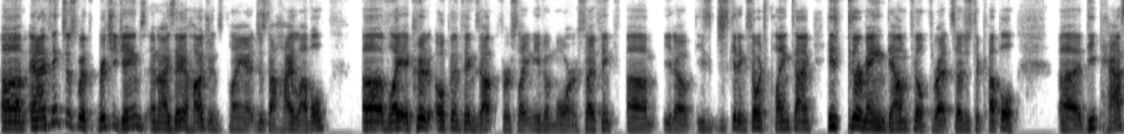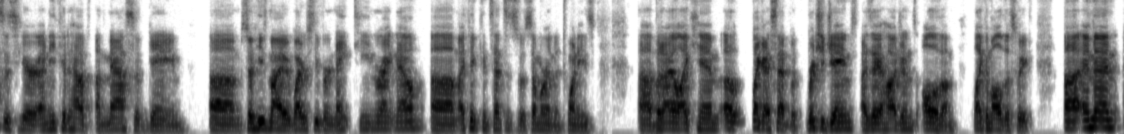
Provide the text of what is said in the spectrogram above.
Um, and I think just with Richie James and Isaiah Hodgins playing at just a high level uh, of late, it could open things up for Slayton even more. So I think, um, you know, he's just getting so much playing time. He's their main downfield threat. So just a couple uh, deep passes here, and he could have a massive game. Um, so he's my wide receiver 19 right now. Um, I think consensus was somewhere in the 20s. Uh, but I like him. Uh, like I said, with Richie James, Isaiah Hodgins, all of them, like them all this week. Uh, and then,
